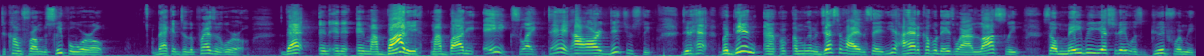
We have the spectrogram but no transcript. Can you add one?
to come from the sleeper world back into the present world. That and in in my body, my body aches. Like, dang, how hard did you sleep? Did have? But then I'm, I'm to justify it and say, yeah, I had a couple days where I lost sleep. So maybe yesterday was good for me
